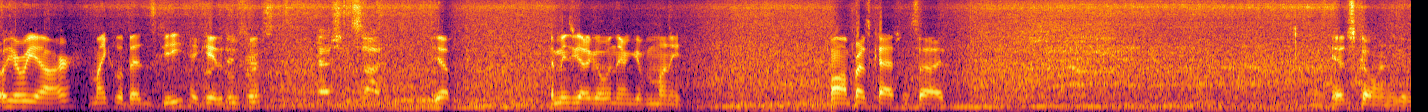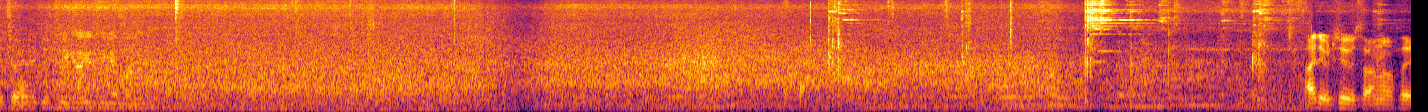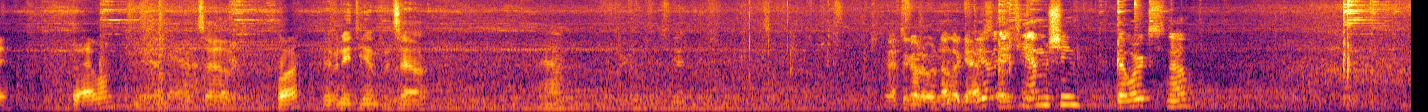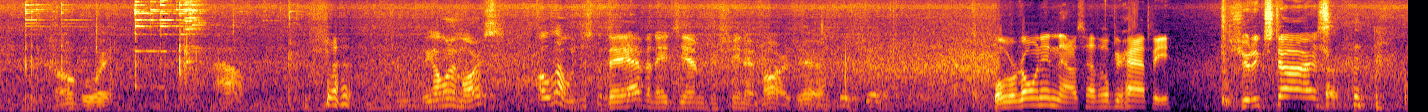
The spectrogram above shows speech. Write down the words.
So here we are, Mike Labedzki, aka the Booster. Cash inside. Yep. That means you gotta go in there and give him money. Come on, press cash inside. Yeah, just go in and give it to him. I'll get to your money. I do too, so I don't know if they. Do they have one? Yeah, it's out. What? We have an ATM that's out. Yeah. We have to go to another Do gas you have an. ATM machine that works? No? Oh boy. Ow. we got one in Mars? Oh no, we're just gonna They have an ATM machine at Mars, yeah. Well, we're going in now, Seth. Hope you're happy. Shooting stars.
